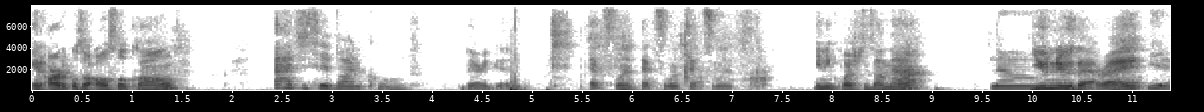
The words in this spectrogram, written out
And articles are also called Adjective articles. Very good. Excellent, excellent, excellent. Any questions on that? No. You knew that, right? Yeah.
